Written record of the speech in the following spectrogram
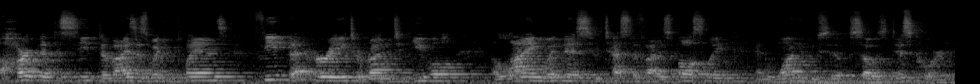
a heart that deceit, devises wicked plans, feet that hurry to run to evil, a lying witness who testifies falsely, and one who sows discord.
